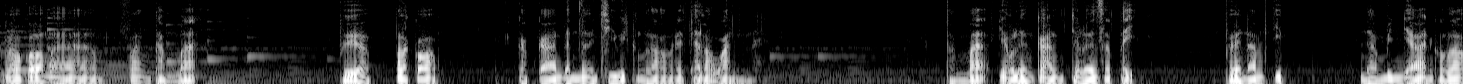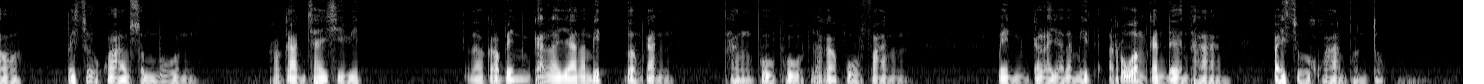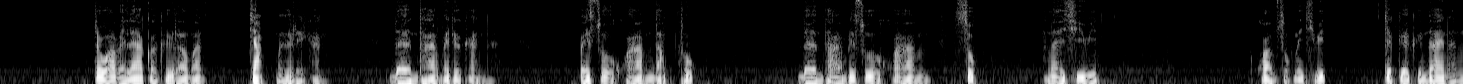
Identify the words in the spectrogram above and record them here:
เราก็มา ฟังธรรมะ เพื่อประกอบกับการดำเนินชีวิตของเราในแต่ละวัน ธรรมะเกี่ยวเรื่องการเจริญสติ เพื่อนำจิตนำวิญญาณของเราไปสู่ความสมบูรณ์ของการใช้ชีวิต เราก็เป็นกัลยาณมิตรร่วมกันทั้งผู้พูดแล้วก็ผู้ฟัง เป็นกัลยาณมิตรร่วมกันเดินทางไปสู่ความพ้นทุกข์ จะว่าไปแล้วก็คือเรามาจับมือด้วยกัน เดินทางไปด้วยกัน ไปสู่ความดับทุกข์ เดินทางไปสู่ความสุขในชีวิต ความสุขในชีวิตจะเกิดขึ้นได้นั้น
